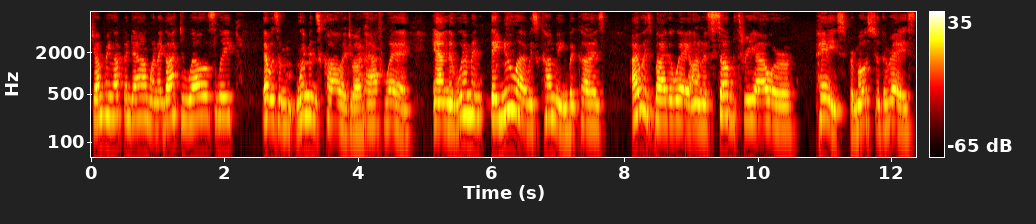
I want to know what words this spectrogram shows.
jumping up and down. When I got to Wellesley, that was a women's college about halfway, and the women they knew I was coming because I was, by the way, on a sub three hour pace for most of the race.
